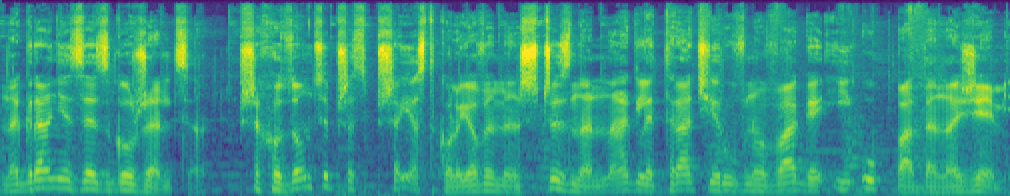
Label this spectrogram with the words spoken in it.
Nagranie ze Zgorzelca. Przechodzący przez przejazd kolejowy mężczyzna nagle traci równowagę i upada na ziemię.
